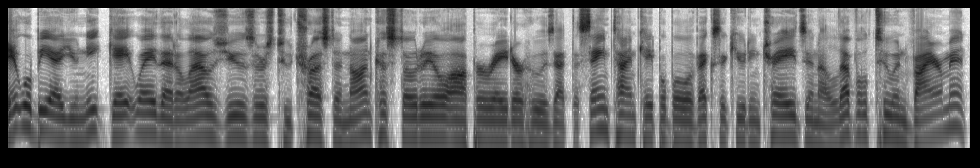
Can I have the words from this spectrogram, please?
It will be a unique gateway that allows users to trust a non custodial operator who is at the same time capable of executing trades in a level 2 environment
